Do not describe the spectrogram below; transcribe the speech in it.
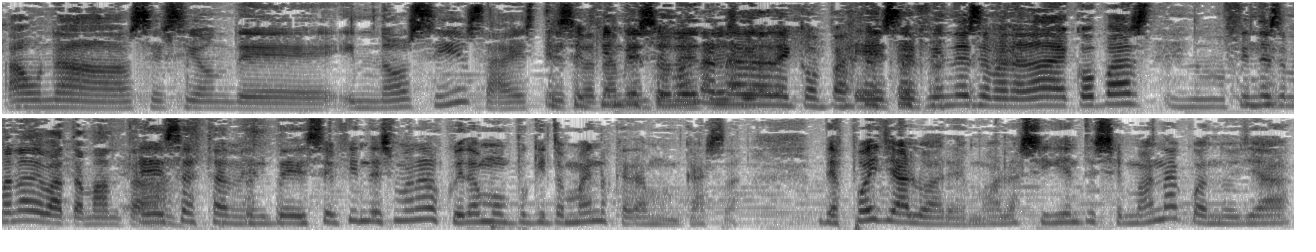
a una sesión de hipnosis, a este ese fin de semana nada de copas, ese fin de semana nada de copas, fin de semana de batamanta. Exactamente, ese fin de semana nos cuidamos un poquito más y nos quedamos en casa. Después ya lo haremos, a la siguiente semana cuando ya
